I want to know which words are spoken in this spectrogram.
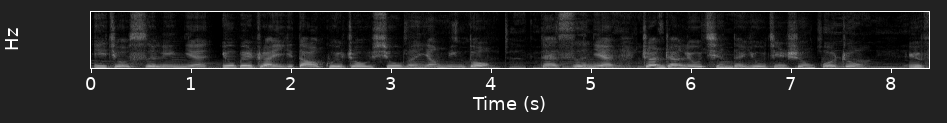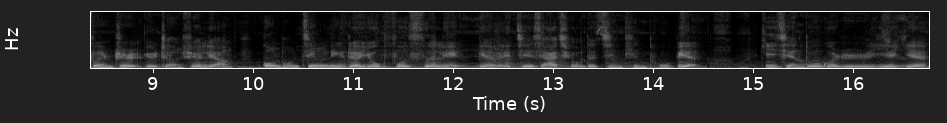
一九四零年，又被转移到贵州修文阳明洞。在四年辗转流迁的幽静生活中，于凤至与张学良共同经历着由副司令变为阶下囚的惊天突变。一千多个日日夜夜，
